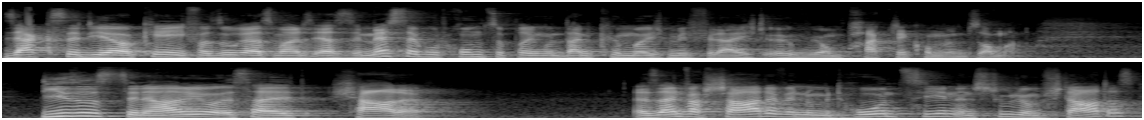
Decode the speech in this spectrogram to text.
Sagst du dir, okay, ich versuche erstmal das erste Semester gut rumzubringen und dann kümmere ich mich vielleicht irgendwie um Praktikum im Sommer. Dieses Szenario ist halt schade. Es ist einfach schade, wenn du mit hohen Zielen ins Studium startest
